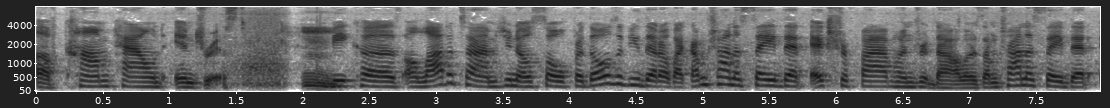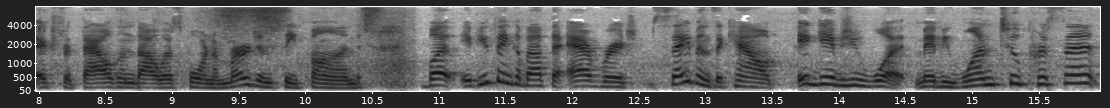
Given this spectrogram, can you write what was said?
of compound interest mm. because a lot of times, you know, so for those of you that are like, I'm trying to save that extra $500, I'm trying to save that extra $1,000 dollars for an emergency fund. But if you think about the average savings account, it gives you what, maybe one, two percent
